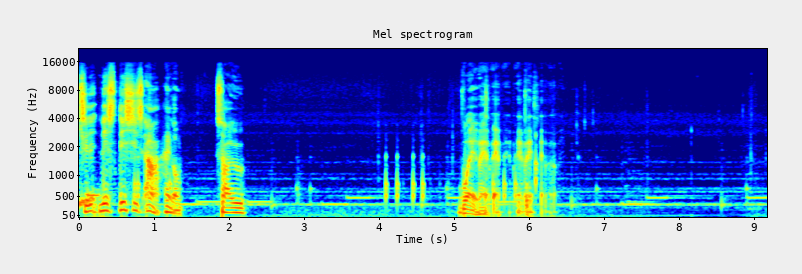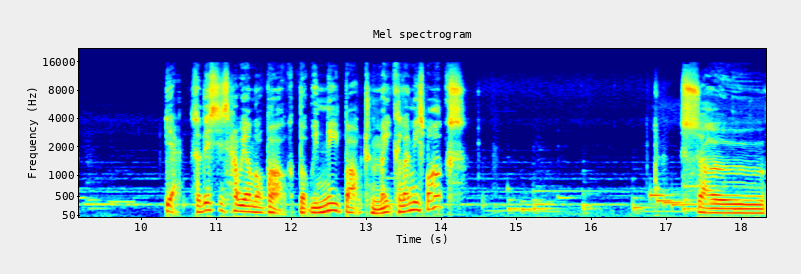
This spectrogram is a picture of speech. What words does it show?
See, this this is ah, hang on. So wait, wait, wait, wait, wait, wait, wait, wait. Yeah, so this is how we unlock bark, but we need bark to make loamy sparks. So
